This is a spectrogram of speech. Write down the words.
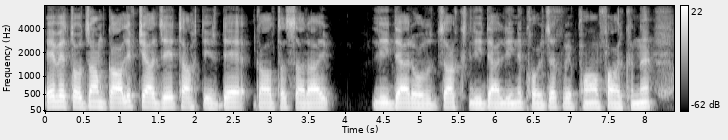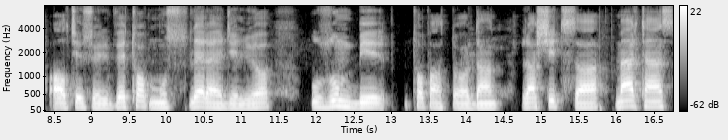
Evet hocam galip geleceği takdirde Galatasaray lider olacak, liderliğini koruyacak ve puan farkını 6'ya sürüyor. Ve top Muslera'ya geliyor. Uzun bir top attı oradan. Raşitsa, Mertens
